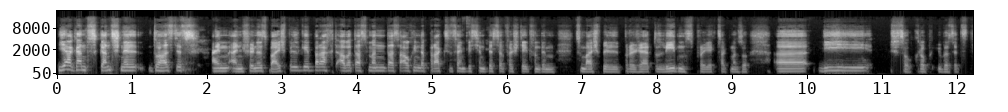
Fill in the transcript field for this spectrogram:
Ja, ganz, ganz schnell. Du hast jetzt ein, ein schönes Beispiel gebracht, aber dass man das auch in der Praxis ein bisschen besser versteht von dem zum Beispiel Projekt, Lebensprojekt, sagt man so. Äh, wie so grob übersetzt.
